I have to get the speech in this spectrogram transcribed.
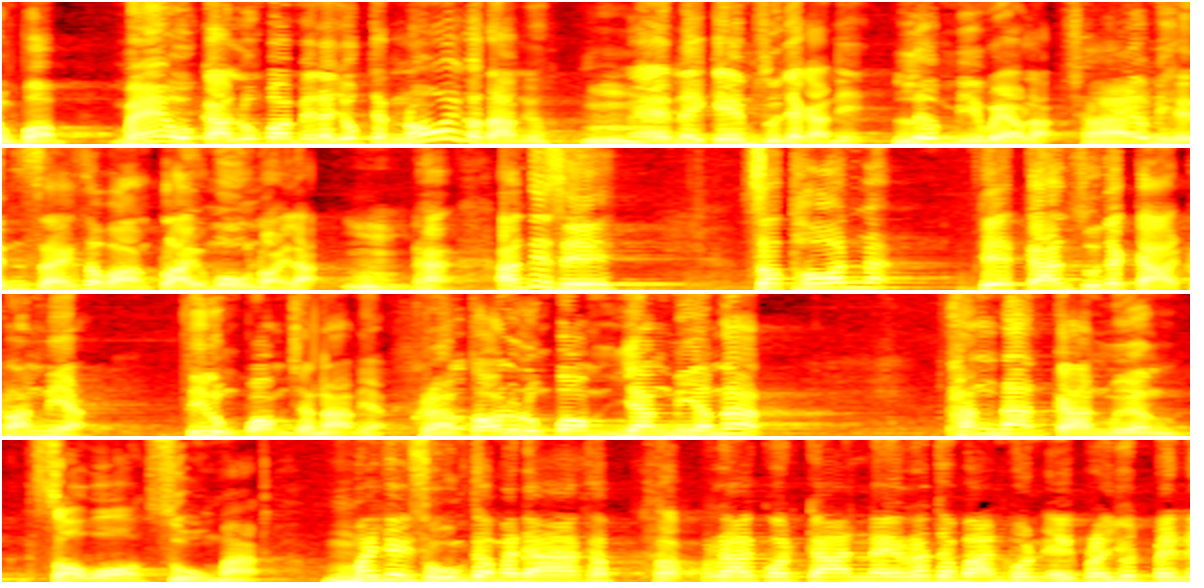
ลุงป้อม แม้โอกาสลุงป้อมเป็นนายกจะน้อยก็ตามอยู่ แต่ในเกมสุญญากาศนี้ เริ่มมีแววแล้วใช่ เริ่มมีเห็นแสงสว่างปลายอุโมงค์หน่อยละนะฮะอันที่สี่สะท้อนนะเหตุการณ์สุญญากาศครั้งเนี้ยที่ลุงป้อมชนะเนี่ยครับ สะท้อนว่าลุงป้อมยังมีอำนาจทั้งด้านการเมืองสวสูงมาก ไม่ใช่สูงธรรมดาครับ ครับ ปรากฏการณ์ในรัฐบาลพลเอกประยุทธ์เป็น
